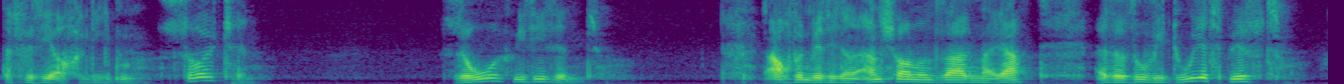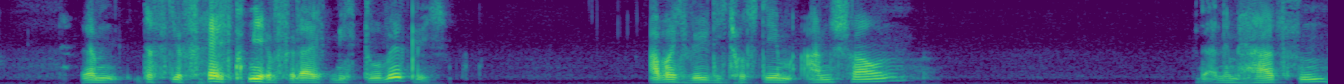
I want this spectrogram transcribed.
dass wir sie auch lieben sollten, so wie sie sind. Auch wenn wir sie dann anschauen und sagen, naja, also so wie du jetzt bist, ähm, das gefällt mir vielleicht nicht so wirklich. Aber ich will dich trotzdem anschauen, mit einem Herzen,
